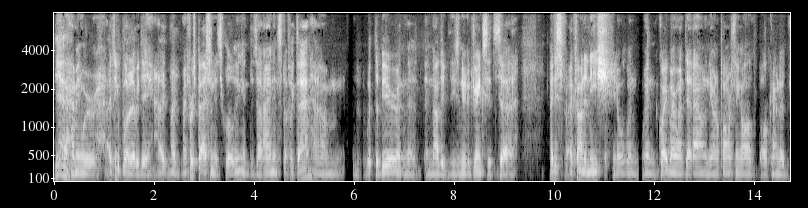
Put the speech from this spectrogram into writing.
Yeah, I mean, we're I think about it every day. I, my my first passion is clothing and design and stuff like that. Um, with the beer and the and now the, these new drinks, it's uh, I just I found a niche. You know, when when Quagmire went down and the Arnold Palmer thing all all kind of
